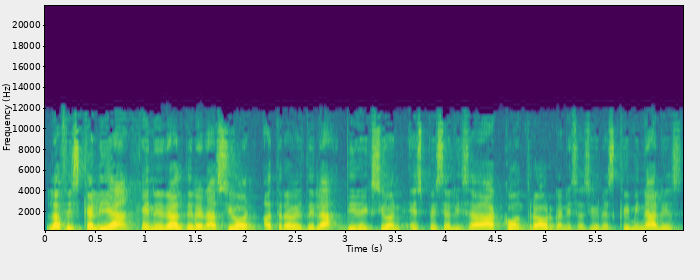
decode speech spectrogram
La Fiscalía General de la Nación, a través de la Dirección Especializada contra Organizaciones Criminales,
